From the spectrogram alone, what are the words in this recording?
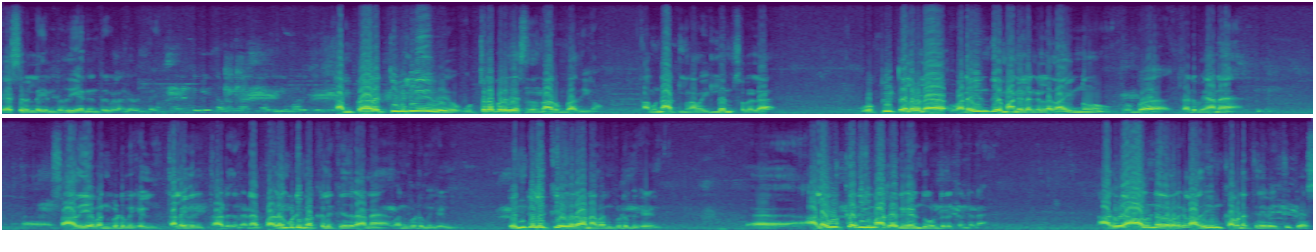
பேசவில்லை என்பது ஏன் என்று விளங்கவில்லை. Comparatively கம்பேரிட்டிவ்லி உத்தரப்பிரதேசத்தில் தான் ரொம்ப அதிகம். தமிழ்நாட்டில் நம்ம இல்லைன்னு சொல்லலை. ஒப்பீட்டளவில் வட இந்திய மாநிலங்களில் தான் இன்னும் ரொம்ப கடுமையான சாதிய வன்கொடுமைகள் தலைவிரித்தாடுகின்றன பழங்குடி மக்களுக்கு எதிரான வன்கொடுமைகள் பெண்களுக்கு எதிரான வன்கொடுமைகள் அளவுக்கு அதிகமாக நிகழ்ந்து கொண்டிருக்கின்றன. ஆகவே ஆளுநர் அவர்கள் அதையும் கவனத்திலே வைத்து பேச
